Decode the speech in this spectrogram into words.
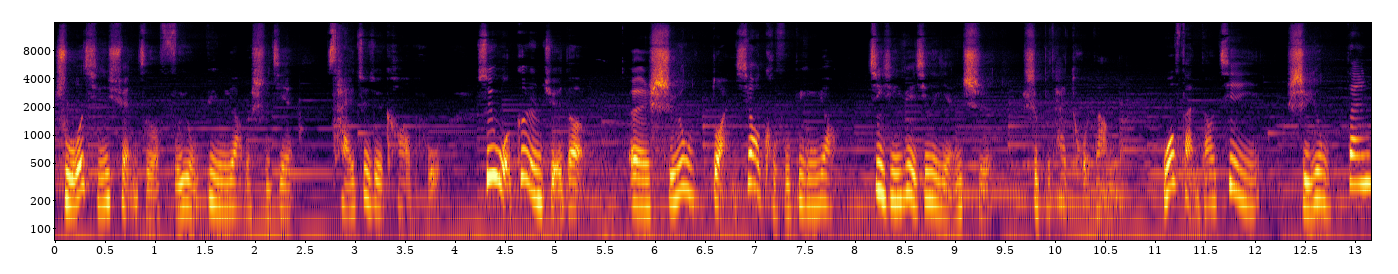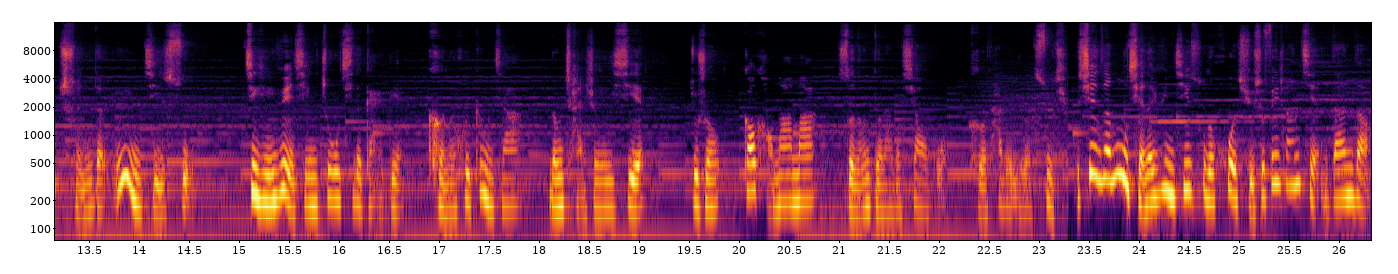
酌情选择服用避孕药的时间，才最最靠谱。所以我个人觉得，呃，使用短效口服避孕药进行月经的延迟是不太妥当的。我反倒建议使用单纯的孕激素进行月经周期的改变，可能会更加能产生一些，就说高考妈妈所能得来的效果。和他的一个诉求。现在目前的孕激素的获取是非常简单的。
